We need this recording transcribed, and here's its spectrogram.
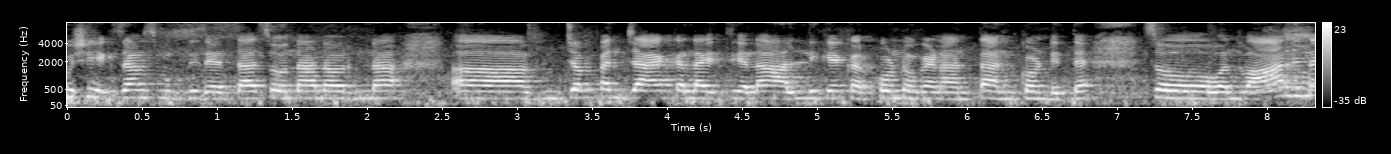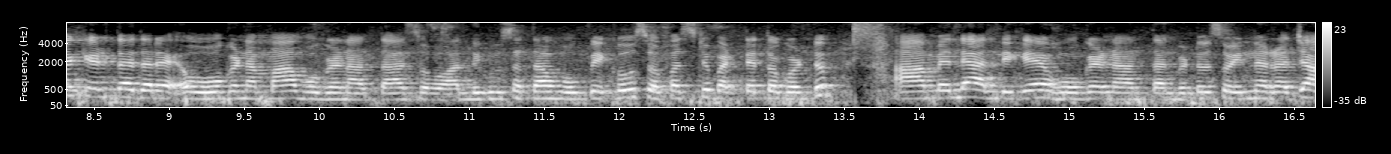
ಖುಷಿ ಎಕ್ಸಾಮ್ಸ್ ಮುಗ್ದಿದೆ ಅಂತ. ಸೊ ನಾನು ಅವ್ರನ್ನ ಜಂಪ್ ಆ್ಯಂಡ್ ಜಾಕ್ ಎಲ್ಲ ಇದೆಯಲ್ಲ, ಅಲ್ಲಿಗೆ ಕರ್ಕೊಂಡು ಹೋಗೋಣ ಅಂತ ಅಂದ್ಕೊಂಡಿದ್ದೆ ಸೊ ಒಂದು ವಾರದಿಂದ ಕೇಳ್ತಾ ಇದ್ದಾರೆ ಹೋಗೋಣಮ್ಮ, ಹೋಗೋಣ ಅಂತ. ಸೊ ಅಲ್ಲಿಗೂ ಸತ ಹೋಗಬೇಕು. ಸೊ ಫಸ್ಟ್ ಬಟ್ಟೆ ತೊಗೊಂಡು, ಆಮೇಲೆ ಅಲ್ಲಿಗೆ ಹೋಗೋಣ ಅಂತ ಅಂದ್ಬಿಟ್ಟು. ಸೊ ಇನ್ನು ರಜಾ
